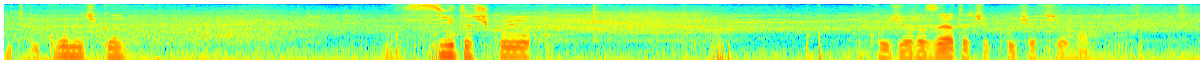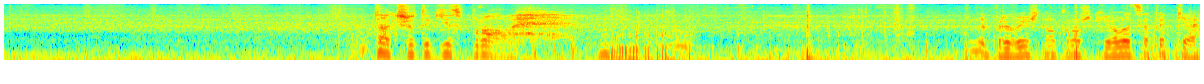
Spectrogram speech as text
Тут віконечко. З сіточкою. Куча розеточок, куча всього. Так що такі справи. Непривично трошки, але це таке.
